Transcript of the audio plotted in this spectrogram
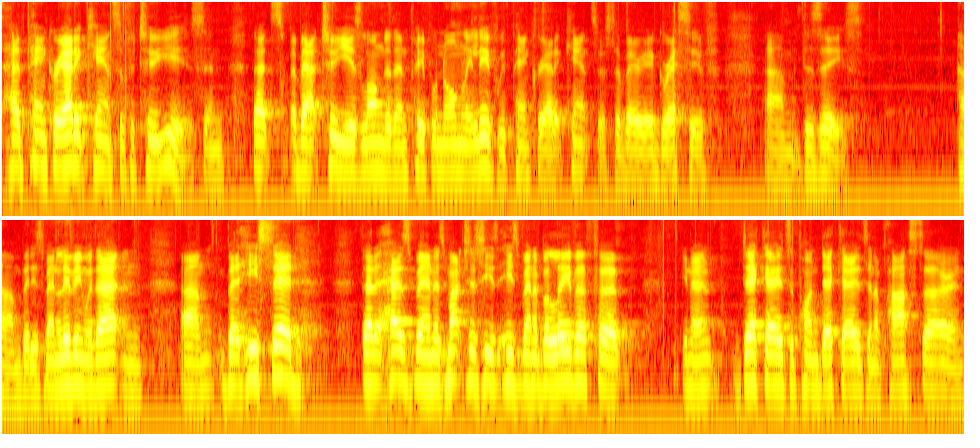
had pancreatic cancer for two years. And that's about two years longer than people normally live with pancreatic cancer. It's a very aggressive um, disease. Um, but he's been living with that. And, um, but he said that it has been, as much as he's, he's been a believer for, you know, decades upon decades and a pastor, and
